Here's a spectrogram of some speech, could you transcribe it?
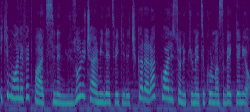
iki muhalefet partisinin 113'er milletvekili çıkararak koalisyon hükümeti kurması bekleniyor.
